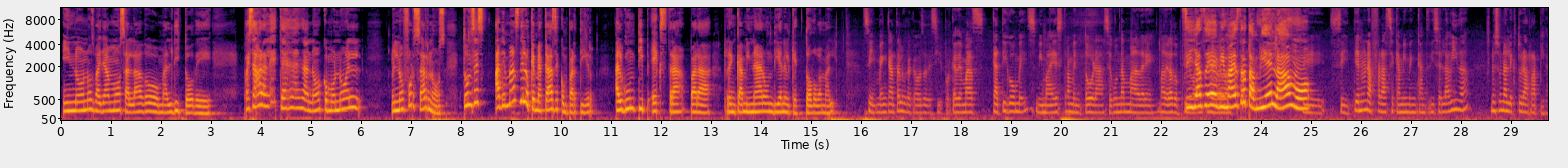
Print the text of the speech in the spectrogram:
y no nos vayamos al lado maldito de, pues ahora le, ¿no? Como no el, el no forzarnos. Entonces, además de lo que me acabas de compartir, ¿algún tip extra para reencaminar un día en el que todo va mal? Sí, me encanta lo que acabas de decir, porque además Katy Gómez, mi maestra, mentora, segunda madre, madre adoptiva. Sí, ya sé, mi maestra también la amo. Sí, sí, tiene una frase que a mí me encanta, dice, la vida no es una lectura rápida,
